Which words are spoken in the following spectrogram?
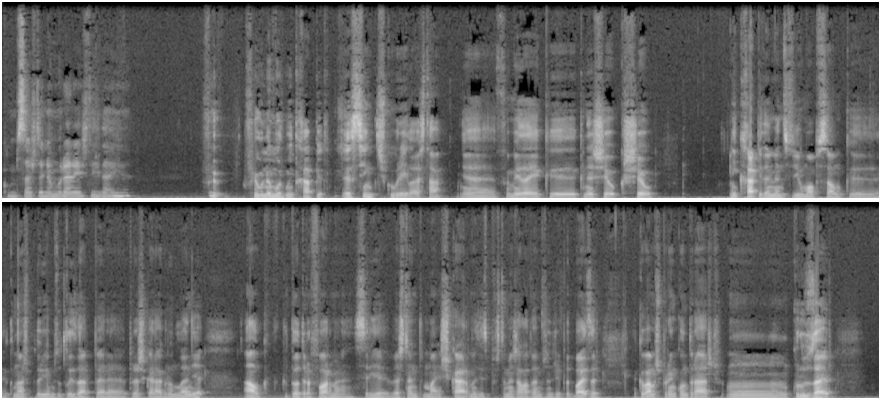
começaste a namorar esta ideia. Foi, foi um namoro muito rápido, assim que descobri, lá está. Eh, foi uma ideia que, que nasceu, cresceu e que rapidamente vi uma opção que, que nós poderíamos utilizar para, para chegar à Groenlândia, algo que de outra forma seria bastante mais caro, mas isso depois também já lá vamos no TripAdvisor. Acabámos por encontrar um cruzeiro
